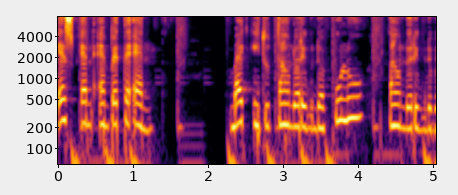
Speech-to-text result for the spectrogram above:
SNMPTN. Baik itu tahun 2020, tahun 2021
